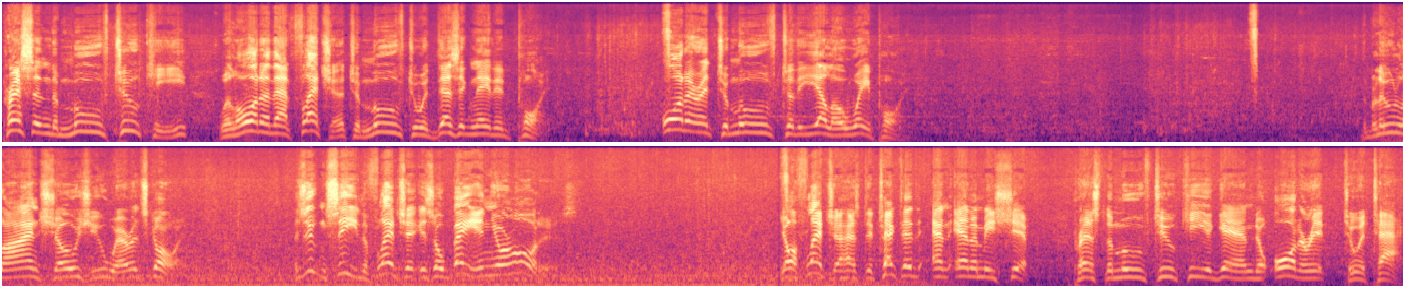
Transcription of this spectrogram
Pressing the Move To key will order that Fletcher to move to a designated point. Order it to move to the yellow waypoint. The blue line shows you where it's going. As you can see, the Fletcher is obeying your orders. Your Fletcher has detected an enemy ship. Press the Move To key again to order it to attack.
